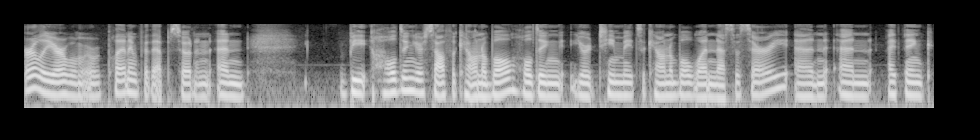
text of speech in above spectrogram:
earlier when we were planning for the episode, and and be holding yourself accountable, holding your teammates accountable when necessary, and and I think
